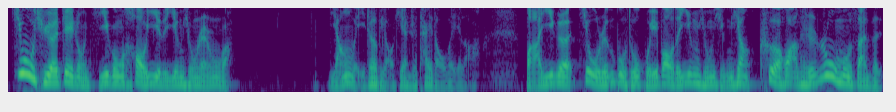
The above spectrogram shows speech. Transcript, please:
就缺这种急公好义的英雄人物啊！杨伟这表现是太到位了啊，把一个救人不图回报的英雄形象刻画的是入木三分。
